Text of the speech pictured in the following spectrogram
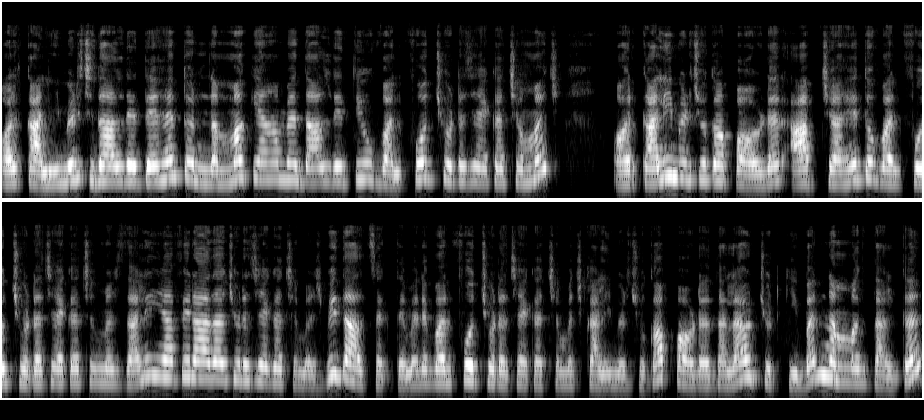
और काली मिर्च डाल देते हैं, तो नमक यहाँ मैं डाल देती हूँ 1/4 छोटा चाय का चम्मच और काली मिर्चों का पाउडर आप चाहें तो 1/4 छोटा चाय का चम्मच डालें या फिर आधा छोटा चाय का चम्मच भी डाल सकते हैं। मैंने 1/4 छोटा चाय का चम्मच काली मिर्चों का पाउडर डाला और चुटकी भर नमक डालकर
